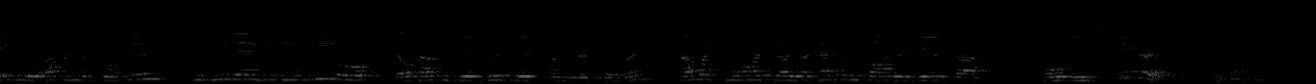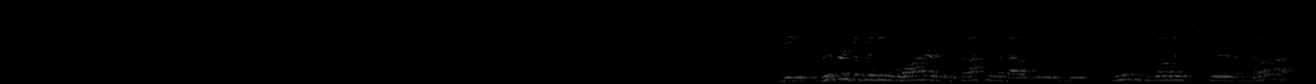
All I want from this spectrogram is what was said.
egg, will he offer him a scorpion? If you then, being evil, know how to give good gifts unto your children, how much more shall your heavenly Father give the Holy to them that ask him? The rivers of living water he's talking about is the indwelling Spirit of God.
